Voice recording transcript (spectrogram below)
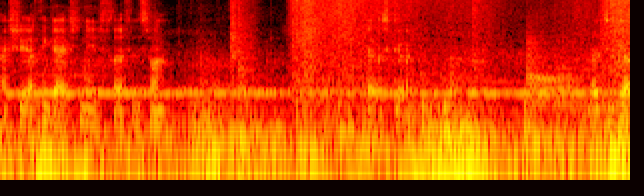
Actually, I think I actually need flare for this one. Okay, let's go. Let's go.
